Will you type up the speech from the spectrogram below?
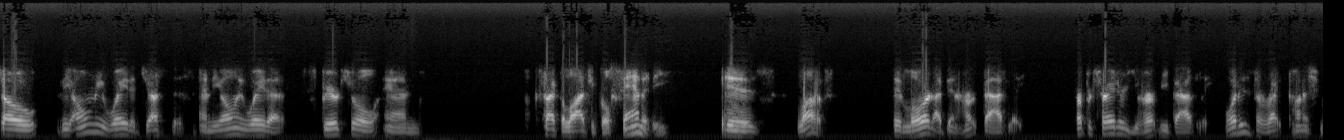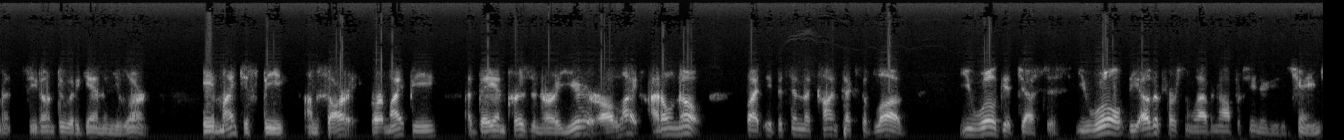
So the only way to justice and the only way to spiritual and psychological sanity is love. Say, Lord, I've been hurt badly. Perpetrator, you hurt me badly. What is the right punishment so you don't do it again and you learn? It might just be, I'm sorry, or it might be a day in prison or a year or a life. I don't know. But if it's in the context of love, you will get justice. You will, the other person will have an opportunity to change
